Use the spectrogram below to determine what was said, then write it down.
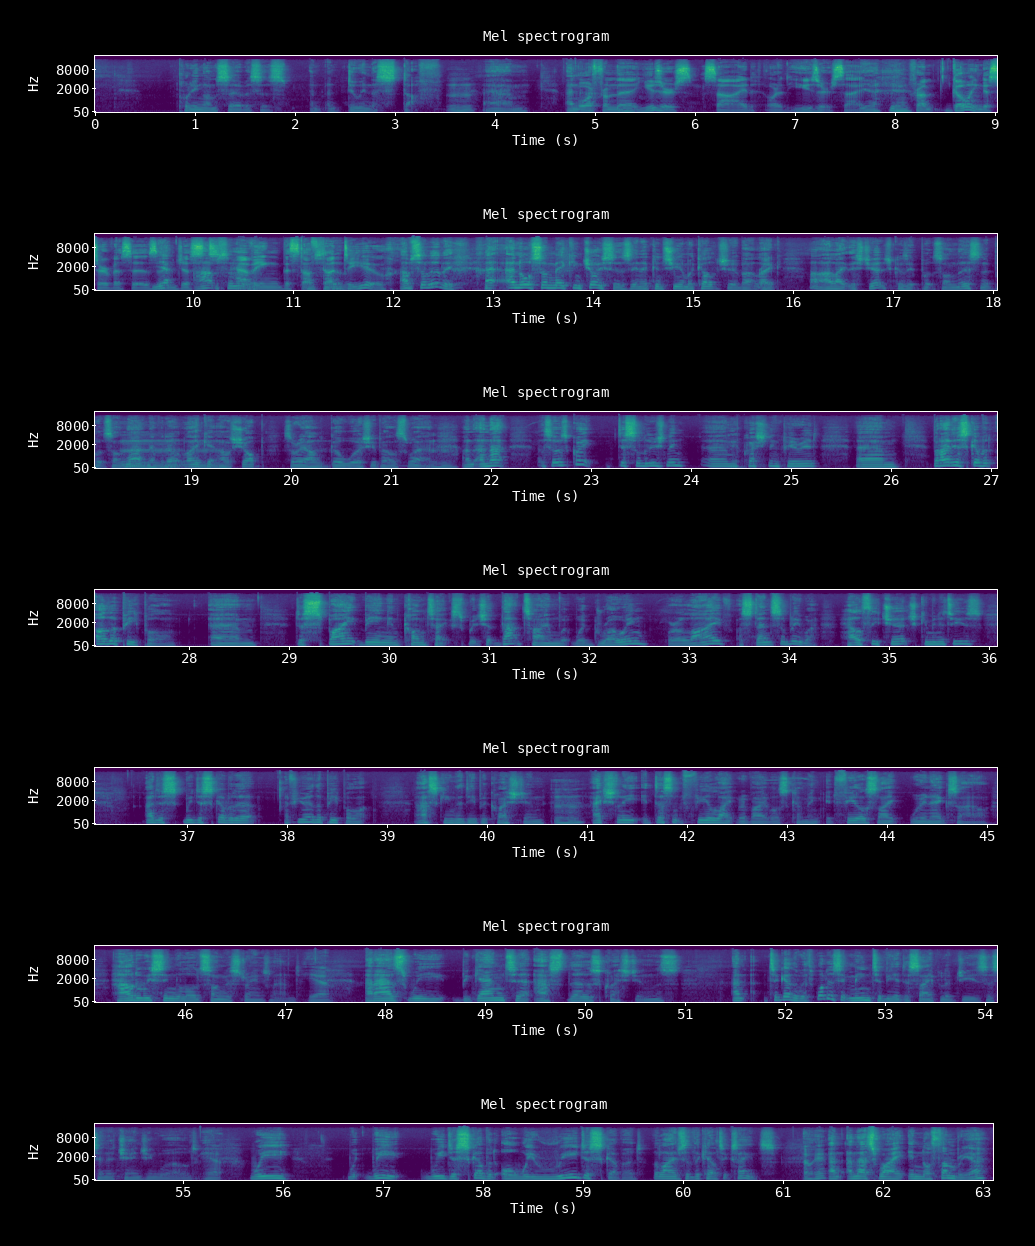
putting on services and, and doing the stuff. Mm-hmm. Um, and or from the user's side or the user's side Yeah, yeah. from going to services Yeah, and just absolutely. having the stuff done to you Absolutely. And also making choices in a consumer culture about like, oh, I like this church because it puts on this and it puts on that. And if I don't like Mm-hmm. it, I'll shop. Sorry, I'll go worship elsewhere. And, and that, so it was quite disillusioning, um, questioning period. Um, but I discovered other people, um, despite being in contexts which at that time were, were growing, were alive, ostensibly, were healthy church communities. I just, we discovered a, a few other people asking the deeper question mm-hmm. actually it doesn't feel like revival's coming it feels like we're in exile how do we sing the lord's song of a strange land Yeah. and as we began to ask those questions and together with what does it mean to be a disciple of jesus in a changing world Yeah. we we we, we discovered or we rediscovered the lives of the celtic saints Okay. and and that's why in northumbria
